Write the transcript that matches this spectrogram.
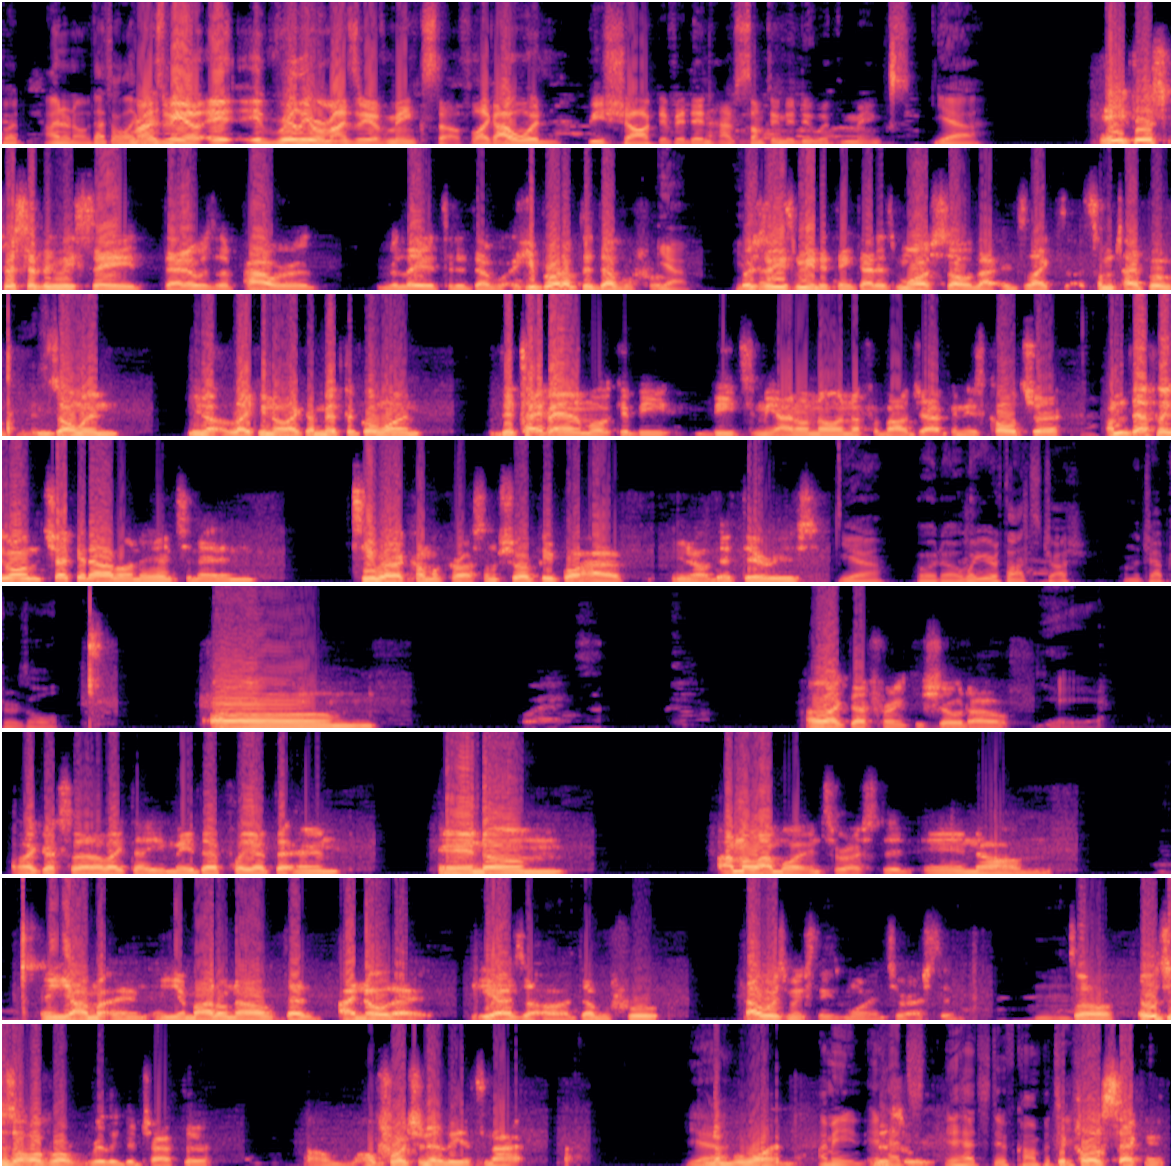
but I don't know. That's all I reminds got. me of it. It really reminds me of Mink stuff. Like I would be shocked if it didn't have something to do with the Minks. Yeah, He did specifically say that it was a power related to the devil. He brought up the devil fruit. yeah. Which said- leads me to think that it's more so that it's like some type of Zoan, you know, like you know, like a mythical one. The type of animal it could be beats me. I don't know enough about Japanese culture. I'm definitely going to check it out on the internet and see what I come across. I'm sure people have, you know, their theories. yeah. But uh, what are your thoughts, Josh, on the chapter as a whole? Um, I like that Franky showed out. Yeah. like I said, I like that he made that play at the end, and um, I'm a lot more interested in um, in Yama in, in Yamato now that I know that he has a uh, devil fruit. That always makes things more interesting. Hmm. So it was just an overall really good chapter. Um, unfortunately, it's not Yeah. number one. I mean, it had week. it had stiff It's a competition. close second.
